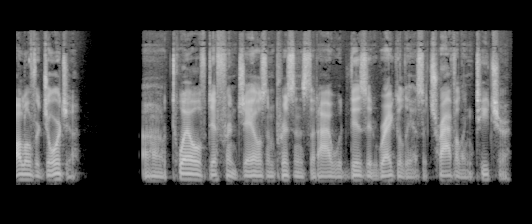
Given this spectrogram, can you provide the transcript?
all over Georgia. Uh, 12 different jails and prisons that I would visit regularly as a traveling teacher.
